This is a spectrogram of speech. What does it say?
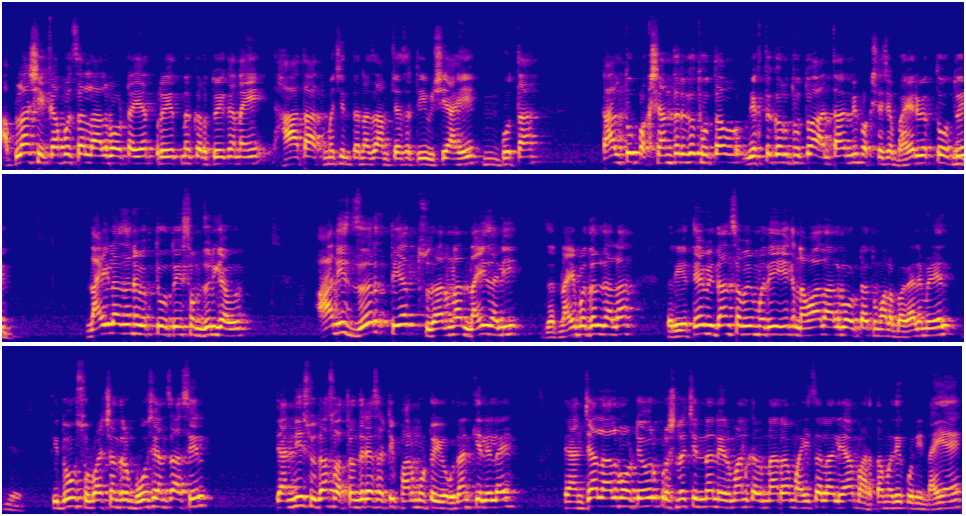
आपला शेकापचा लाल बावटा यात प्रयत्न करतोय का नाही हा आता आत्मचिंतनाचा आमच्यासाठी विषय आहे होता. काल तो पक्षांतर्गत होता व्यक्त करत होतो आता आम्ही पक्षाच्या बाहेर व्यक्त होतोय. नाईलाजाने व्यक्त होतोय समजून घ्यावं. आणि जर त्यात सुधारणा नाही झाली जर नाही बदल झाला तर येत्या विधानसभेमध्ये एक नवा लाल बावटा तुम्हाला बघायला मिळेल. की तो सुभाषचंद्र बोस यांचा असेल त्यांनी सुद्धा स्वातंत्र्यासाठी फार मोठं योगदान केलेलं आहे. त्यांच्या लाल बावट्यावर प्रश्नचिन्ह निर्माण करणारा माईचा लाल या भारतामध्ये कोणी नाही आहे.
